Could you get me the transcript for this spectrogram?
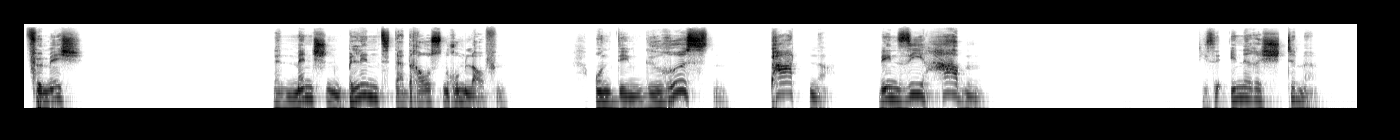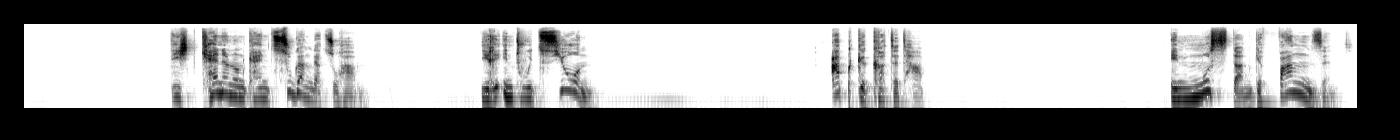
Für mich, wenn Menschen blind da draußen rumlaufen und den größten Partner, den sie haben, diese innere Stimme, nicht kennen und keinen Zugang dazu haben, ihre Intuition abgekottet haben, in Mustern gefangen sind,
